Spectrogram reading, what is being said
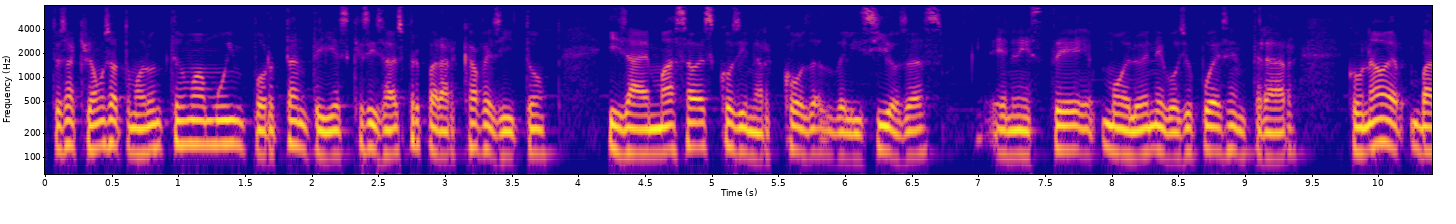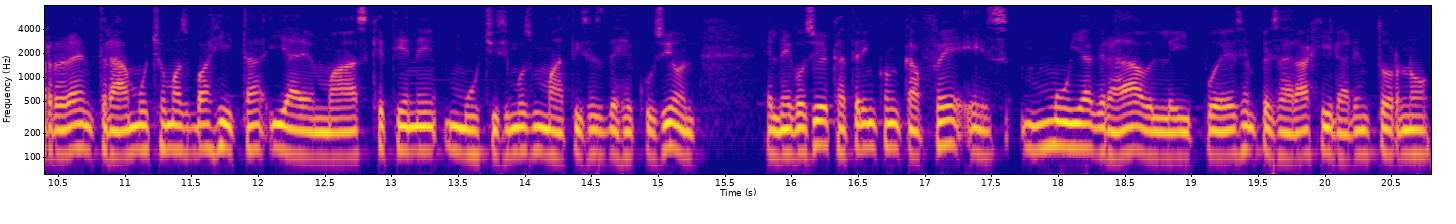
Entonces aquí vamos a tomar un tema muy importante y es que si sabes preparar cafecito y además sabes cocinar cosas deliciosas, en este modelo de negocio puedes entrar con una barrera de entrada mucho más bajita y además que tiene muchísimos matices de ejecución. El negocio de catering con café es muy agradable y puedes empezar a girar en torno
